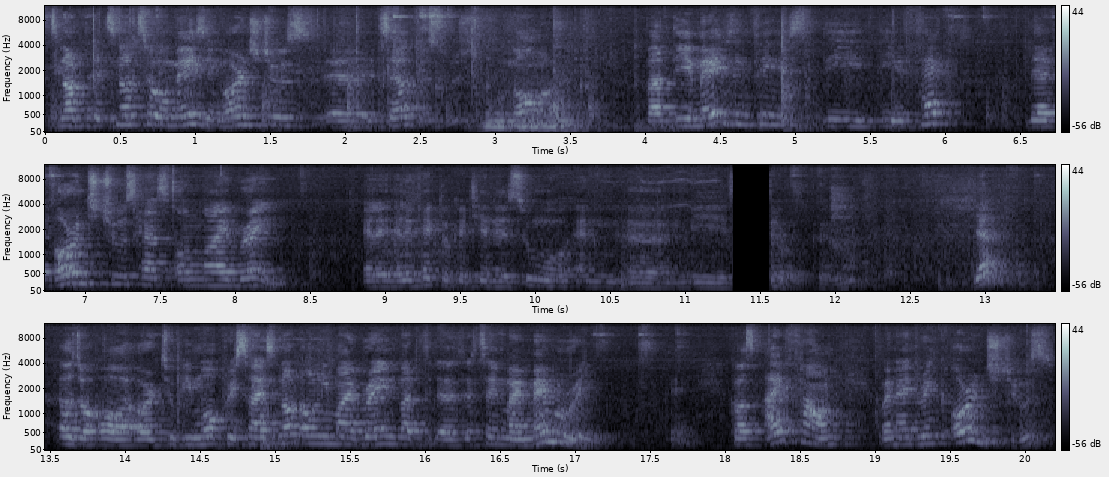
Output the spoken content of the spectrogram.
It's not it's not so amazing. Orange juice uh, itself is, is normal, but the amazing thing is the the effect that orange juice has on my brain. El, efecto que tiene zumo en uh, mi cerebro. Yeah. Also, or, or to be more precise, not only my brain, but uh, let's say my memory. Because I found when I drink orange juice,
